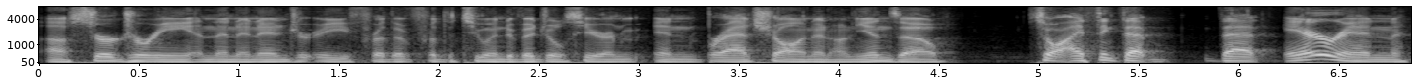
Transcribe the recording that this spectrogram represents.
uh, surgery and then an injury for the for the two individuals here in, in Bradshaw and in Onyenso. So I think that that Aaron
